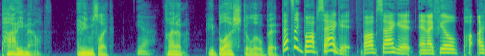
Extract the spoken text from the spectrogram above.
potty mouth, and he was like, yeah, kind of he blushed a little bit. That's like Bob Saget. Bob Saget, and I feel I,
